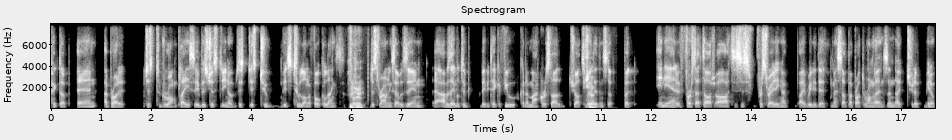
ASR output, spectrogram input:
picked up, and I brought it just to the wrong place. It was just, you know, just, just too, it's too long a focal length for mm-hmm. the surroundings I was in. I was able to maybe take a few kind of macro style shots sure. with it and stuff. But in the end, at first I thought, oh, this is frustrating. I, I really did mess up. I brought the wrong lens and I should have, you know,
